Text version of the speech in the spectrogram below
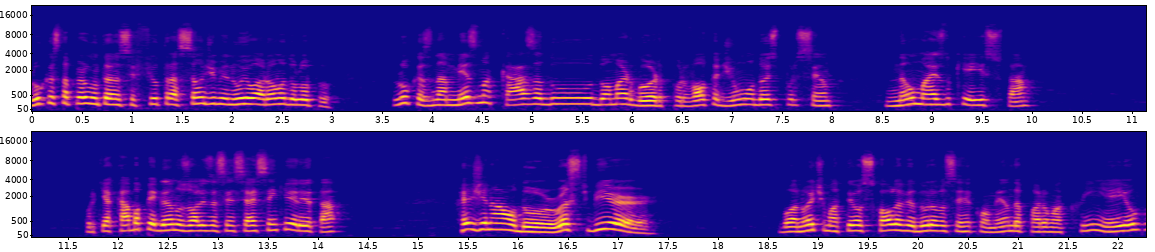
Lucas está perguntando se filtração diminui o aroma do lúpulo. Lucas, na mesma casa do, do amargor, por volta de 1 ou 2%. Não mais do que isso, tá? Porque acaba pegando os óleos essenciais sem querer, tá? Reginaldo, Rust Beer. Boa noite, Matheus. Qual levedura você recomenda para uma cream ale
